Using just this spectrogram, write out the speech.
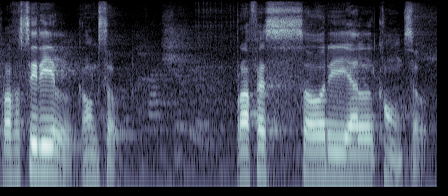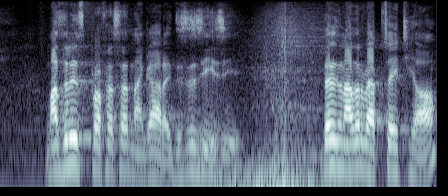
Professorial Council. Professorial Council. Majlis Professor Negara, this is easy. There is another website here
